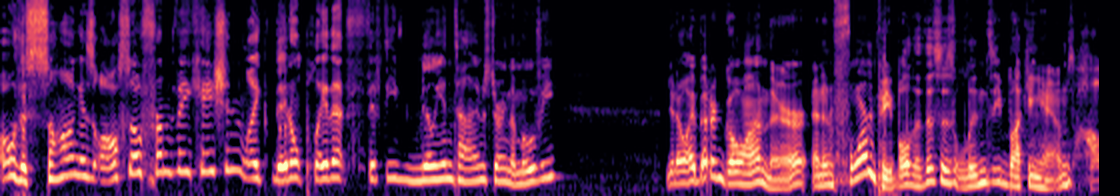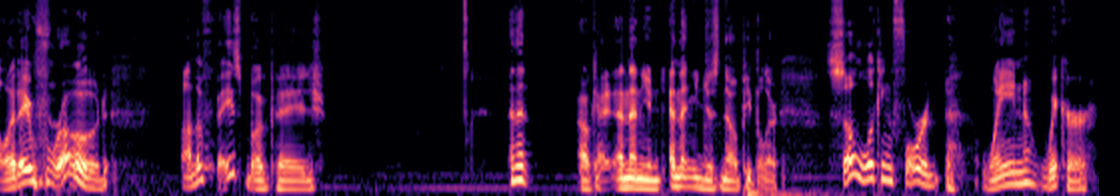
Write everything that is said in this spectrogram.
Oh, the song is also from Vacation? Like, they don't play that 50 million times during the movie? You know, I better go on there and inform people that this is Lindsey Buckingham's Holiday Road on the Facebook page. And then okay, and then you and then you just know people are so looking forward Wayne Wicker.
